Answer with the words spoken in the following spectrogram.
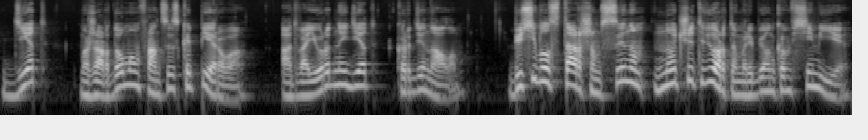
дед – мажордомом Франциска I, а двоюродный дед – кардиналом. Бюсси был старшим сыном, но четвертым ребенком в семье.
